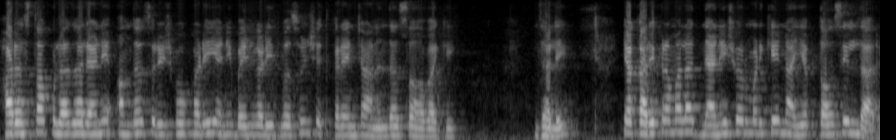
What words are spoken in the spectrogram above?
हा रस्ता खुला झाल्याने आमदार सुरेशभाऊ खाडे यांनी बैलगाडीत बसून शेतकऱ्यांच्या आनंदात सहभागी झाले. या कार्यक्रमाला ज्ञानेश्वर मडके नायब तहसीलदार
